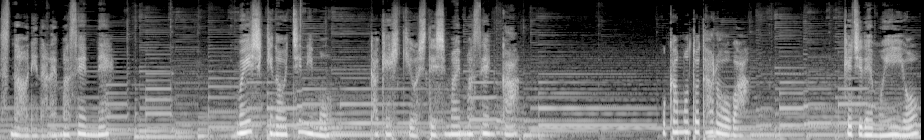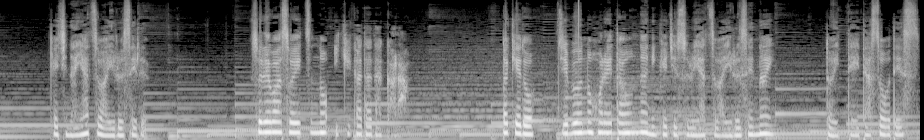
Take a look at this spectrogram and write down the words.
素直になれませんね。無意識のうちにも駆け引きをしてしまいませんか？岡本太郎はケチでもいいよ。ケチな奴は許せる。それはそいつの生き方だから。だけど自分の惚れた女にケチする奴は許せないと言っていたそうです。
